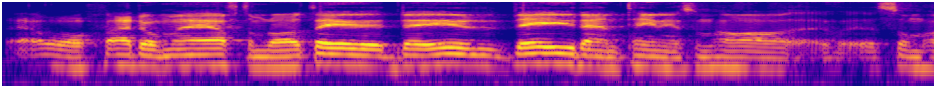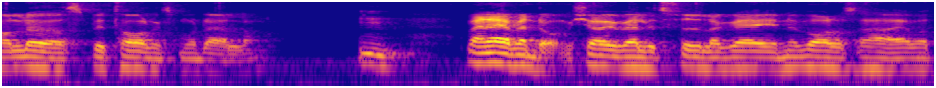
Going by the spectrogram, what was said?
Ja, de är Aftonbladet är ju, det, är ju, det är ju den tidningen som har, som har löst betalningsmodellen. Mm. Men även de kör ju väldigt fula grejer. Nu var det så här, jag var,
